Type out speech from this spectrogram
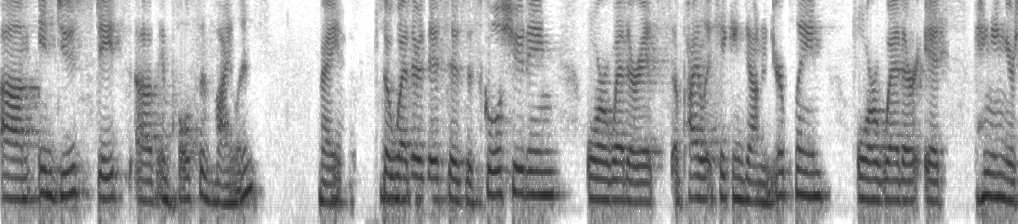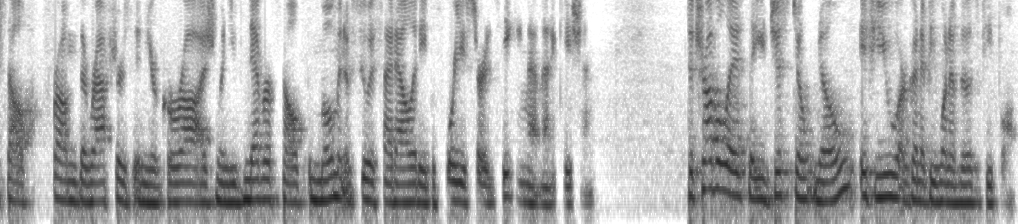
um, induce states of impulsive violence right? Yes. So whether this is a school shooting or whether it's a pilot taking down an airplane or whether it's hanging yourself from the rafters in your garage when you've never felt a moment of suicidality before you started taking that medication. The trouble is that you just don't know if you are going to be one of those people.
